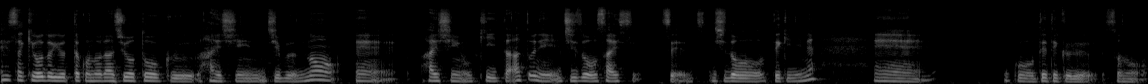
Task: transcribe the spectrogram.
え先ほど言ったこのラジオトーク配信自分の、えー配信を聞いた後に自動再生自動的にね、えーこう出てくるその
